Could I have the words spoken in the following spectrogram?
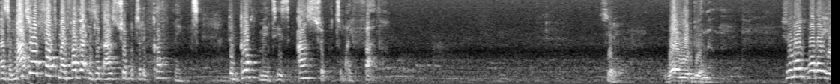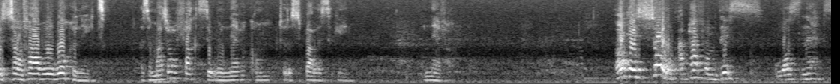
As a matter of fact, my father is not answerable to the government. The government is answerable to my father. So, what do we do now? Do not bother yourself, I will work on it. As a matter of fact, they will never come to this palace again. Never. Okay, so apart from this, What's next?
